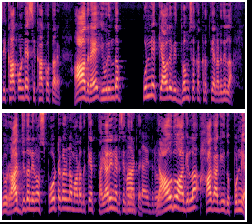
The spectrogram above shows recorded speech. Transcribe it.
ಸಿಕ್ಕಾಕೊಂಡೇ ಸಿಕ್ಕಾಕೋತಾರೆ. ಆದ್ರೆ ಇವರಿಂದ ಪುಣ್ಯಕ್ಕೆ ಯಾವುದೇ ವಿಧ್ವಂಸಕ ಕೃತ್ಯ ನಡೆದಿಲ್ಲ. ಇವರು ರಾಜ್ಯದಲ್ಲಿ ಏನೋ ಸ್ಫೋಟಗಳನ್ನ ಮಾಡೋದಕ್ಕೆ ತಯಾರಿ ನಡೆಸಿದ್ರಂತೆ. ಯಾವುದೂ ಆಗಿಲ್ಲ ಹಾಗಾಗಿ ಇದು ಪುಣ್ಯ.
